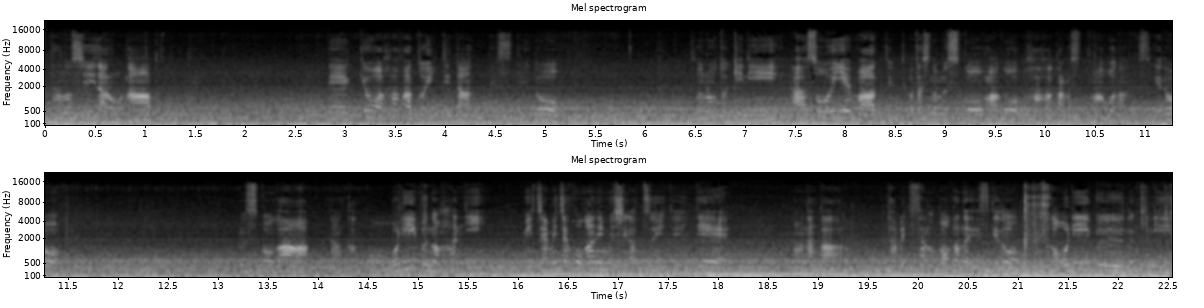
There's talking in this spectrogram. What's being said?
楽しいだろうなと思って。で今日は母と行ってたんですけどその時に「あそういえば」って言って私の息子孫母からすると孫なんですけど息子がなんかこうオリーブの葉にめちゃめちゃコガネムシがついていて、まあ、なんか食べてたのか分かんないですけどオリーブの木に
